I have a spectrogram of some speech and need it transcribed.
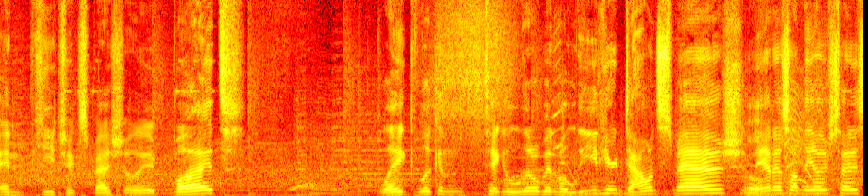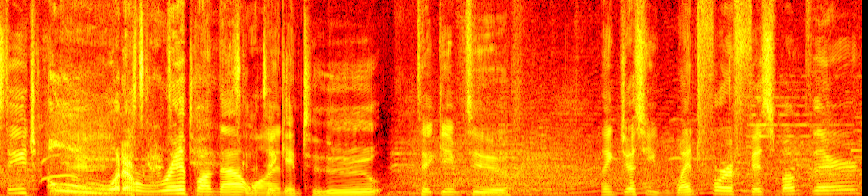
and Peach especially, but Blake looking to take a little bit of a lead here. Down smash. Oh. Nana's on the other side of stage. Oh, what a rip on that one. take game two. Take game two. I think Jesse went for a fist bump there.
